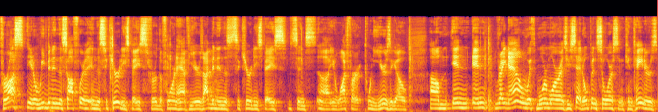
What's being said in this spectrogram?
for us, you know, we've been in the software, in the security space for the four and a half years. I've been in the security space since, uh, you know, WatchFire 20 years ago. Um, and, and right now, with more and more, as you said, open source and containers,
